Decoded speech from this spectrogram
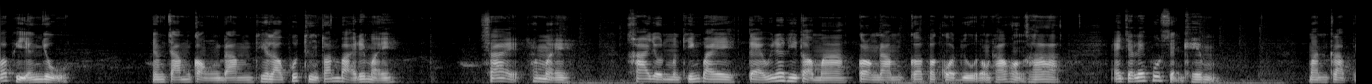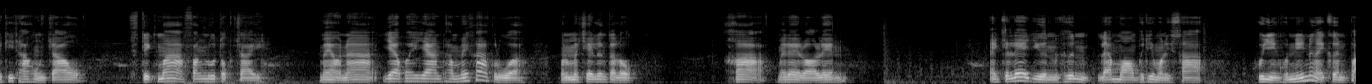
ว่าผียังอยู่ ยังจำกล่องดำที่เราพูดถึงตอนบ่ายได้ไหม ใช่ทำไมข้าโยนมันทิ้งไป แต่วินาทีต่อมากล่องดำก็ปรากฏอยู่รองเท้าของข้าแองเจเล่พูดเสียงเข้ม มันกลับไปที่เท้าของเจ้า สติกมาฟังดูตกใจ แมวหน้าอย่าพยายามทำให้ข้ากลัว มันไม่ใช่เรื่องตลกข้าไม่ได้ล้อเล่น แองเจเล่ยืนขึ้นและมองไปที่มอริซาผู้หญิงคนนี้เหนื่อยเกินไป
